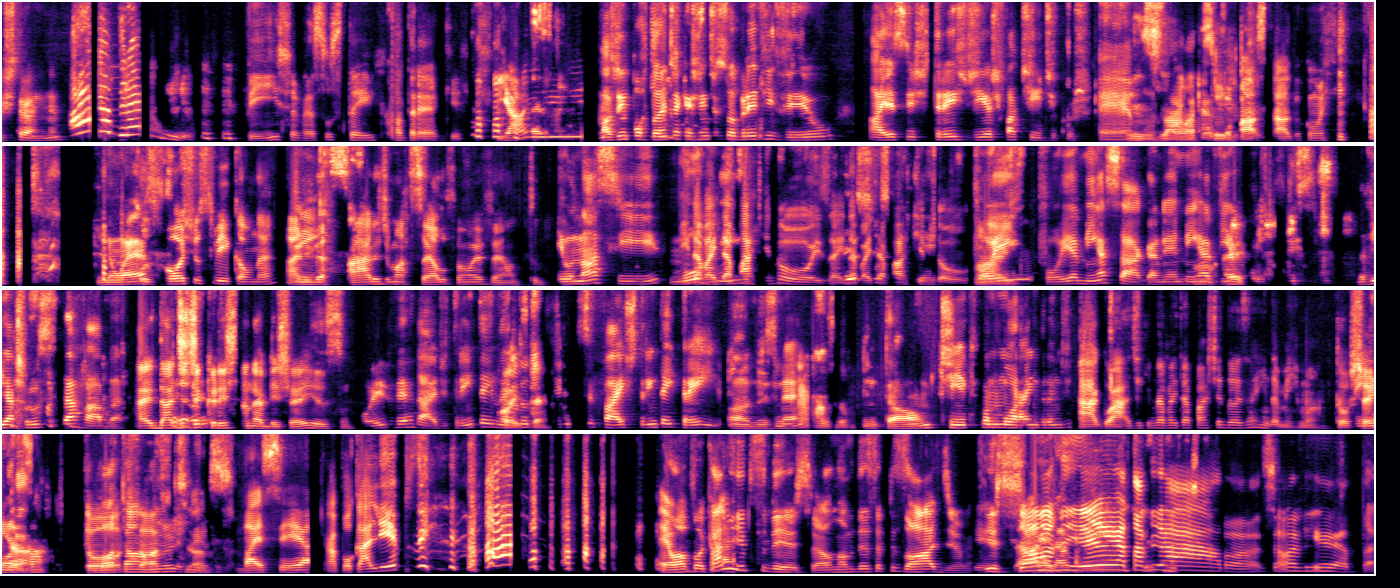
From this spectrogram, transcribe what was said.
estranho, né? Bicha, me assustei com a drag. E aí? Mas o importante é que a gente sobreviveu a esses três dias fatídicos. É, Exato. passado com Não é? os roxos ficam, né? Aniversário de Marcelo foi um evento. Eu nasci, Ainda vai ter a morri, parte 2, ainda vai ter a parte ressuscitei. 2. Vai. foi, foi a minha saga, né? Minha Hum, Via é. Via Crucis da Raba. A idade de Cristo, né, bicho? É isso. Foi verdade. 39, Pois todo é. dia se faz 33 anos, né? Arrasou. Então tinha que comemorar em grande. Aguarde que ainda vai ter a parte 2 ainda, minha irmã. Tô chegando. Bota, Tô bota só anos chegando. Vai ser. Apocalipse! É o Apocalipse, bicho. É o nome desse episódio. E chama a Exatamente. vinheta, viado! Chama a vinheta.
